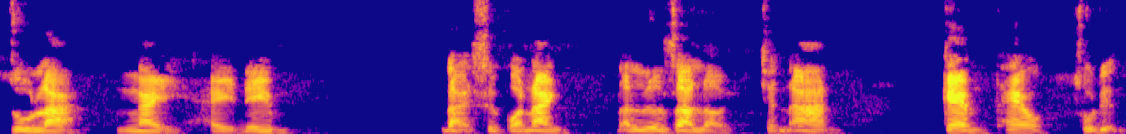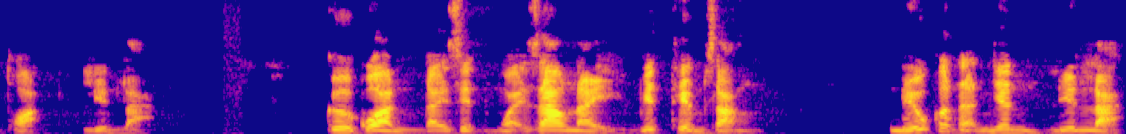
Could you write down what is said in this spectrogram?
dù là ngày hay đêm. Đại sứ quán Anh đã đưa ra lời trấn an kèm theo số điện thoại liên lạc. Cơ quan đại diện ngoại giao này viết thêm rằng nếu các nạn nhân liên lạc,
